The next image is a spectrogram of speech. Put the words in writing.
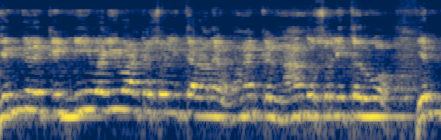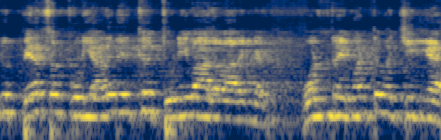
எங்களுக்கு நீ வழிபாட்ட சொல்லித் தராத உனக்கு நாங்கள் சொல்லி தருவோம் என்று பேசக்கூடிய அளவிற்கு துணிவாக வாருங்கள். ஒன்றை மட்டும் வச்சுங்க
